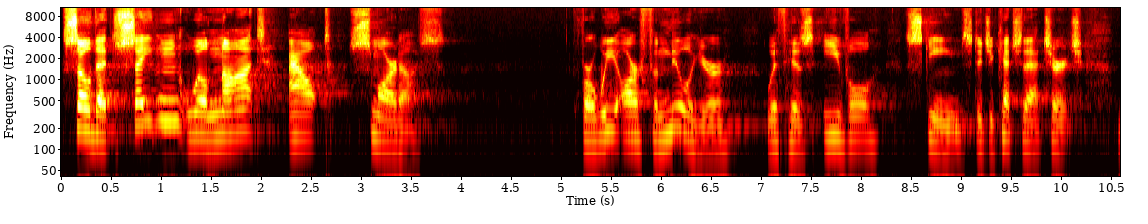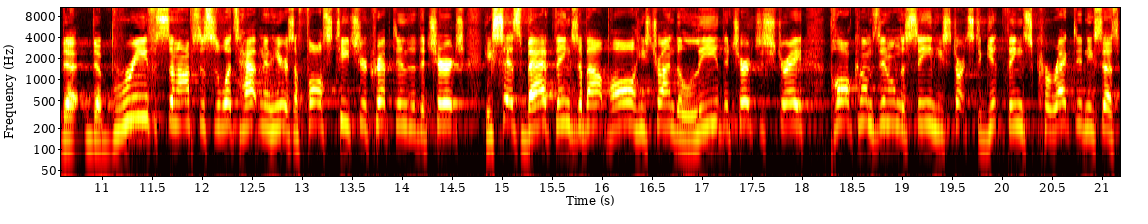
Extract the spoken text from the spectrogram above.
so that Satan will not outsmart us. For we are familiar with his evil schemes. Did you catch that, church? The, the brief synopsis of what's happening here is a false teacher crept into the church. He says bad things about Paul. He's trying to lead the church astray. Paul comes in on the scene. He starts to get things corrected. And he says,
